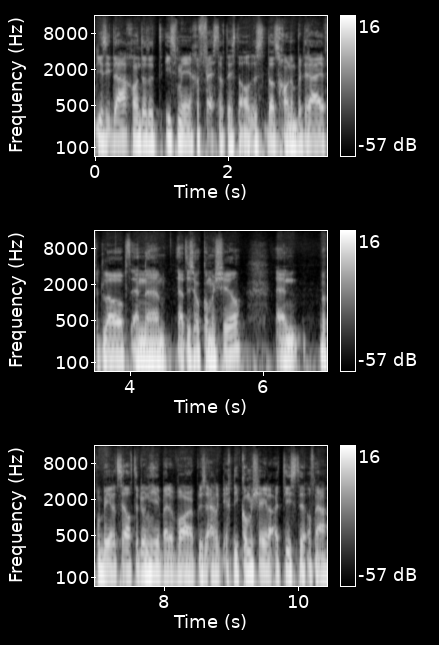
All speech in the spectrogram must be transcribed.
je ziet daar gewoon dat het iets meer gevestigd is al. Dus dat is gewoon een bedrijf, het loopt en ehm, het is ook commercieel. En we proberen het zelf te doen hier bij de Warp. Dus eigenlijk echt die commerciële artiesten, of nou,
